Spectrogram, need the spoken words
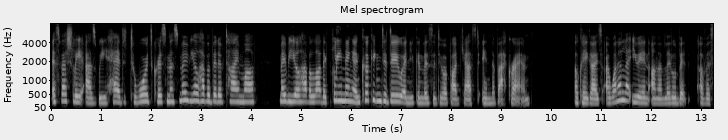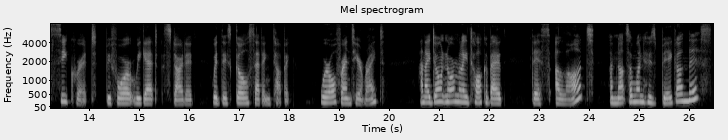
Especially as we head towards Christmas, maybe you'll have a bit of time off. Maybe you'll have a lot of cleaning and cooking to do, and you can listen to a podcast in the background. Okay, guys, I want to let you in on a little bit of a secret before we get started with this goal setting topic. We're all friends here, right? And I don't normally talk about this a lot. I'm not someone who's big on this,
